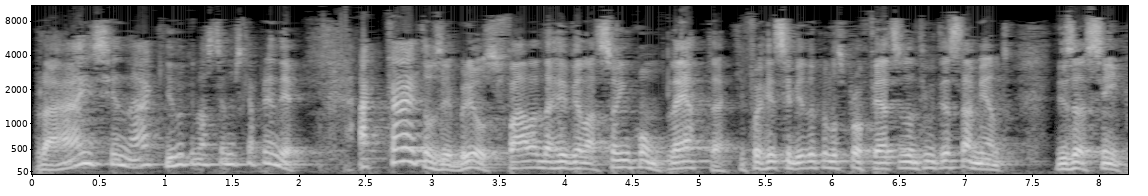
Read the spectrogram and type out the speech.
para ensinar aquilo que nós temos que aprender. A carta aos Hebreus fala da revelação incompleta que foi recebida pelos profetas do Antigo Testamento. Diz assim:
